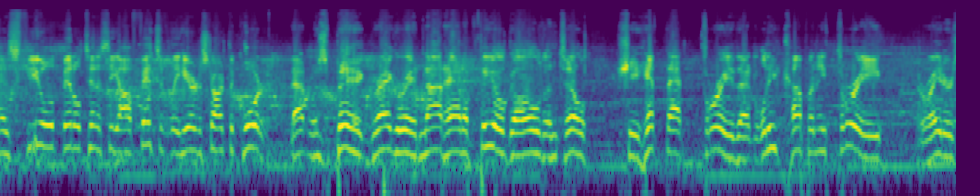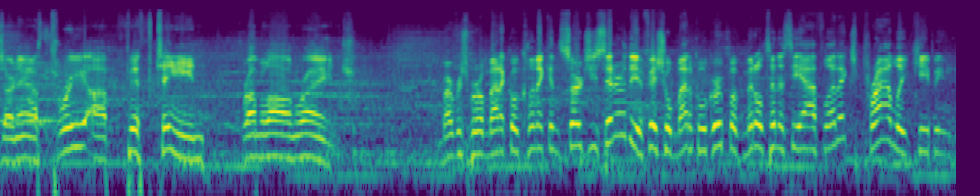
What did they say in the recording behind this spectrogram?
has fueled Middle Tennessee offensively here to start the quarter. That was big. Gregory had not had a field goal until she hit that three, that Lee Company three. The Raiders are now 3 of 15 from long range. Murfreesboro Medical Clinic and Surgery Center, the official medical group of Middle Tennessee Athletics, proudly keeping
